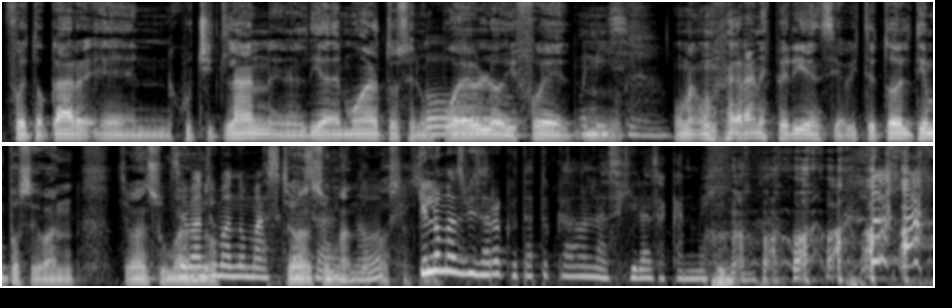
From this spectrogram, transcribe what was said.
fue tocar en Juchitlán, en el Día de Muertos, en un Oh, pueblo, y fue mm, buenísimo. Una, una gran experiencia, ¿viste? Todo el tiempo se van, se van sumando. Se van sumando más se cosas, van sumando ¿no? cosas. ¿Qué es lo más bizarro que te ha tocado en las giras acá en México?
